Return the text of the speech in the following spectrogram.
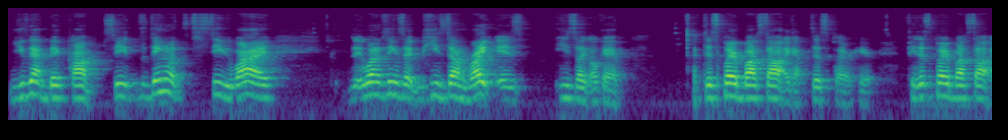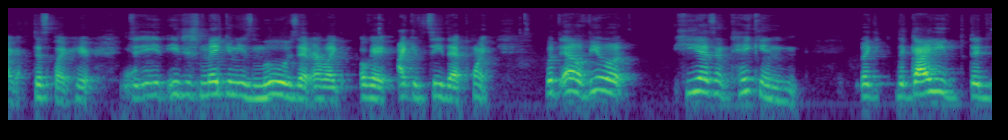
you got big problems. See, the thing with Stevie Y, one of the things that he's done right is he's like, okay, if this player busts out, I got this player here. If this player busts out, I got this player here. Yeah. He, he's just making these moves that are like, okay, I can see that point. With El Avila, he hasn't taken like the guy he the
